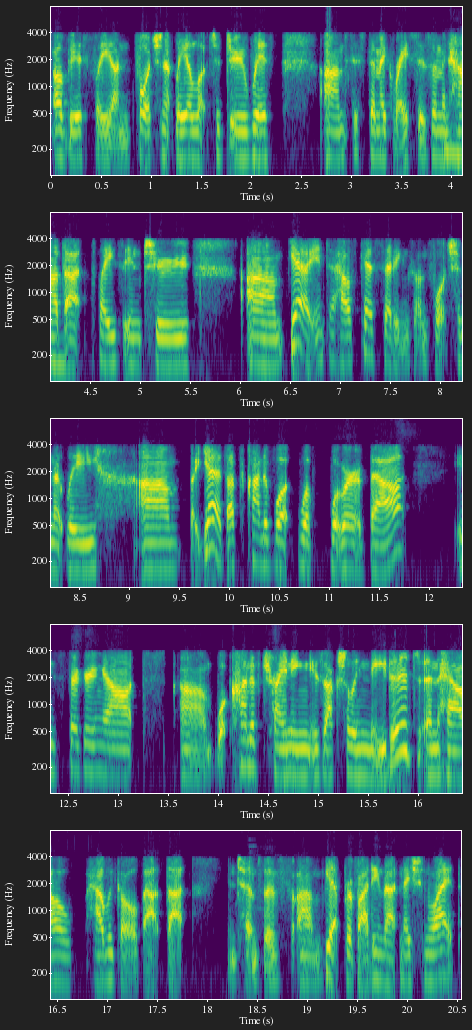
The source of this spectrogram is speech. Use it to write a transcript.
obviously, unfortunately, a lot to do with um, systemic racism and how mm-hmm. that plays into, um, yeah, into healthcare settings, unfortunately. Um, but yeah, that's kind of what, what, what we're about is figuring out um, what kind of training is actually needed and how, how we go about that in terms of, yeah, providing that nationwide.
